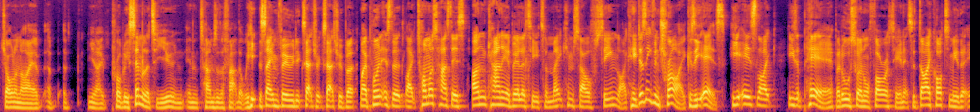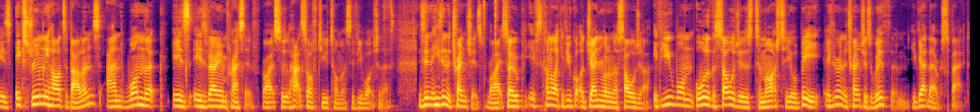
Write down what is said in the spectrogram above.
Joel and I are, are, are you know probably similar to you in, in terms of the fact that we eat the same food etc etc but my point is that like thomas has this uncanny ability to make himself seem like he doesn't even try because he is he is like he's a peer but also an authority and it's a dichotomy that is extremely hard to balance and one that is is very impressive right? So hats off to you thomas if you're watching this. He's in he's in the trenches right? So it's kind of like if you've got a general and a soldier. If you want all of the soldiers to march to your beat if you're in the trenches with them you get their respect.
